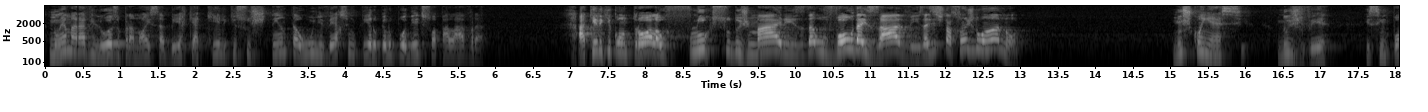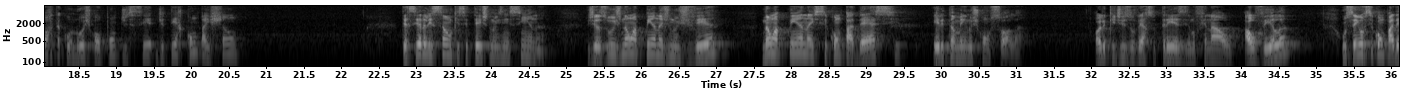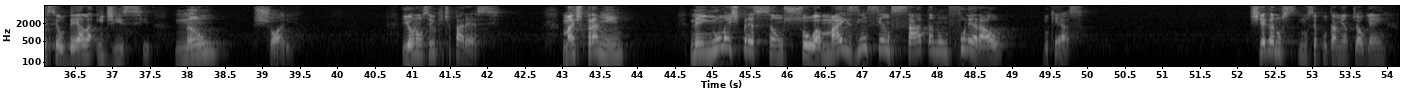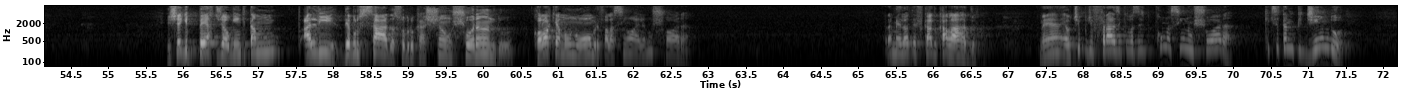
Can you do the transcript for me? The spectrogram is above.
Não é maravilhoso para nós saber que aquele que sustenta o universo inteiro pelo poder de Sua palavra, aquele que controla o fluxo dos mares, o voo das aves, as estações do ano, nos conhece, nos vê e se importa conosco ao ponto de, ser, de ter compaixão. Terceira lição que esse texto nos ensina: Jesus não apenas nos vê, não apenas se compadece, ele também nos consola. Olha o que diz o verso 13 no final: Ao vê-la, o Senhor se compadeceu dela e disse: Não chore. E eu não sei o que te parece, mas para mim, nenhuma expressão soa mais insensata num funeral do que essa. Chega no, no sepultamento de alguém e chegue perto de alguém que está ali, debruçada sobre o caixão, chorando, coloque a mão no ombro e fala assim: Olha, não chora. Era melhor ter ficado calado. Né? É o tipo de frase que você. Como assim não chora? O que você está me pedindo?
